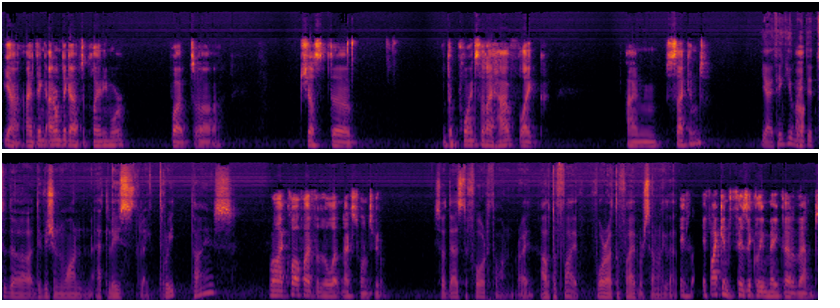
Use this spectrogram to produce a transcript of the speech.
Yeah, I think I don't think I have to play anymore, but uh, just the the points that I have, like I'm second. Yeah, I think you made uh, it to the Division One at least like three times. Well, I qualified for the next one too. So that's the fourth one, right? Out of five, four out of five, or something like that. If if I can physically make that event,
